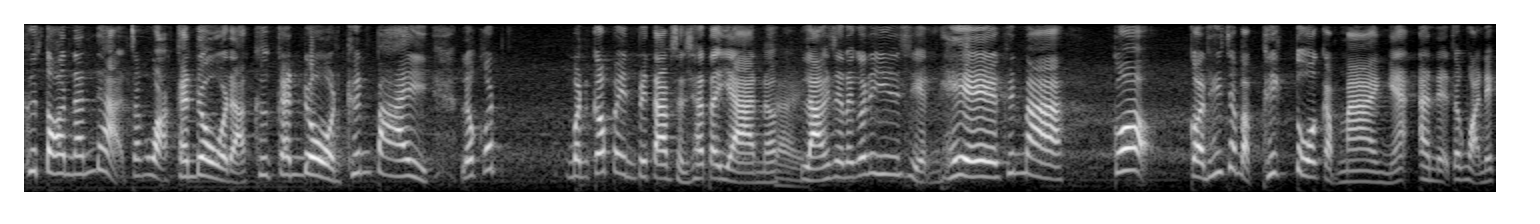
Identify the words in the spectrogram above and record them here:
คือตอนนั้นอะจังหวะกระโดดอะคือกระโดดขึ้นไป แล้วก็มันก็เป็นไปตามสัญชาตญาณเนาะ ใช่ หลังจากนั้นก็ได้ยินเสียงเฮขึ้นมา ก็ ก่อนที่จะแบบพลิกตัวกลับมาอย่างเงี้ยอันเนี้ยจังหวะเนี้ย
